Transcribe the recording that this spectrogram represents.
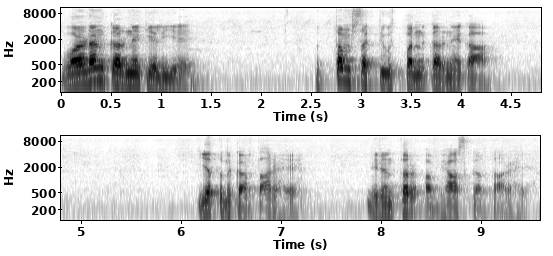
वर्णन करने के लिए उत्तम शक्ति उत्पन्न करने का यत्न करता रहे, निरंतर अभ्यास करता रहे।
